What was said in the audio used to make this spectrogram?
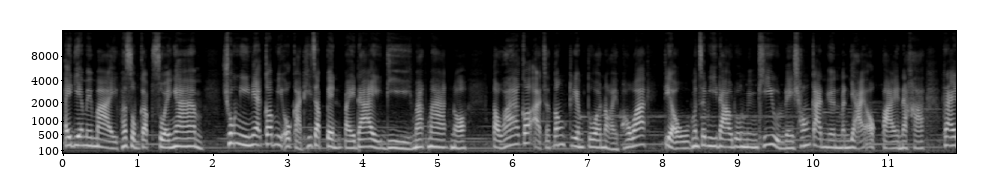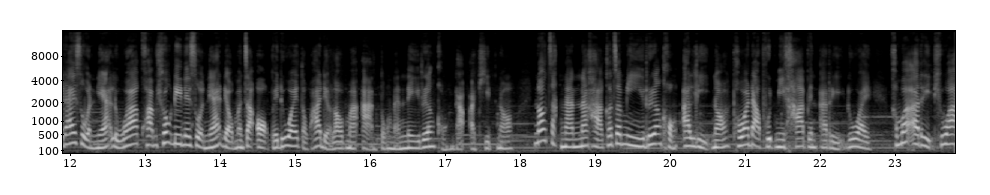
ไอเดียใหม่ๆ ผสมกับสวยงาม ช่วงนี้เนี่ยก็มีโอกาสที่จะเป็นไปได้ดีมากๆเนาะแต่ว่าก็อาจจะต้องเตรียมตัวหน่อย เพราะว่าเดี๋ยวมันจะมีดาวดวงหนึ่งที่อยู่ในช่องการเงินมันย้ายออกไปนะคะ รายได้ส่วนเนี้ยหรือว่าความโชคดีในส่วนเนี้ยเดี๋ยวมันจะออกไปด้วย แต่ว่าเดี๋ยวเรามาอ่านตรงนั้นในเรื่องของดาวอาทิตย์เนาะนอกจากนั้นนะคะก็จะมีเรื่องของอริเนาะเพราะว่าดาวพุธมีค่าเป็นอริด้วยคำว่าอริที่ว่า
